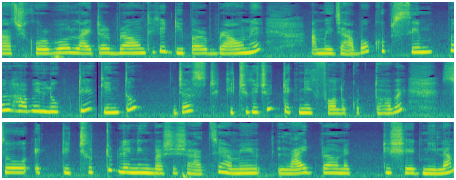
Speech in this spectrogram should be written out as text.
কাজ করব লাইটার ব্রাউন থেকে ডিপার ব্রাউনে আমি যাব খুব সিম্পল হবে লুকটি কিন্তু জাস্ট কিছু কিছু টেকনিক ফলো করতে হবে। সো একটি ছোট্ট ব্লেন্ডিং ব্রাশের সাহায্যে আমি লাইট ব্রাউন একটি শেড নিলাম।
